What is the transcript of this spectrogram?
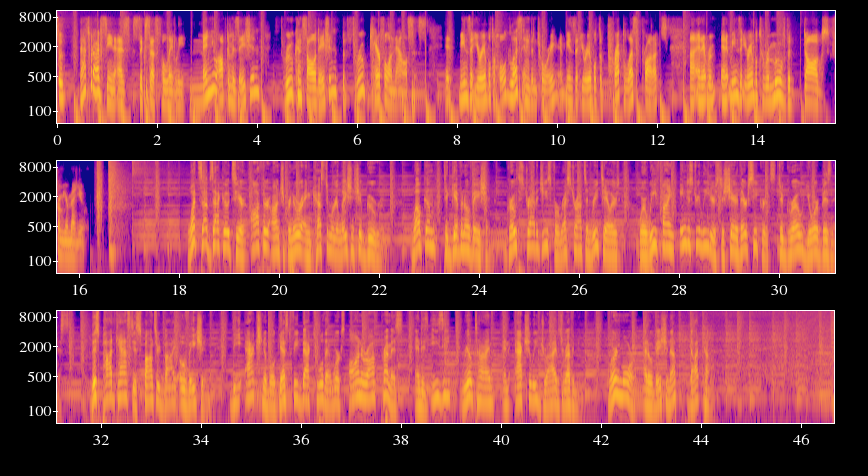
So that's what I've seen as successful lately menu optimization through consolidation, but through careful analysis. It means that you're able to hold less inventory. It means that you're able to prep less products, uh, and it re- and it means that you're able to remove the dogs from your menu. What's up, Zach Oates here, author, entrepreneur, and customer relationship guru. Welcome to Give an Ovation, growth strategies for restaurants and retailers, where we find industry leaders to share their secrets to grow your business. This podcast is sponsored by Ovation the actionable guest feedback tool that works on or off premise and is easy, real time, and actually drives revenue. Learn more at ovationup.com.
